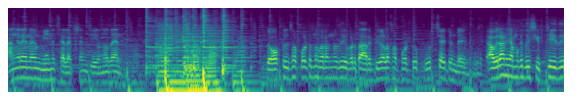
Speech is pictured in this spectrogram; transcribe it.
അങ്ങനെ തന്നെ മീൻ സെലക്ഷൻ ചെയ്യുന്നത് തന്നെ. ലോക്കൽ സപ്പോർട്ട് എന്ന് പറയുന്നത് ഇവിടുത്തെ അറബികളുടെ സപ്പോർട്ട് തീർച്ചയായിട്ടും ഉണ്ടായിരുന്നു. അവരാണ് നമുക്കിത് ഷിഫ്റ്റ് ചെയ്ത്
